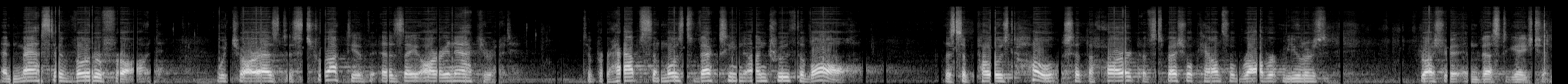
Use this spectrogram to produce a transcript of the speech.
and massive voter fraud, which are as destructive as they are inaccurate. To perhaps the most vexing untruth of all, the supposed hoax at the heart of Special Counsel Robert Mueller's Russia investigation.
